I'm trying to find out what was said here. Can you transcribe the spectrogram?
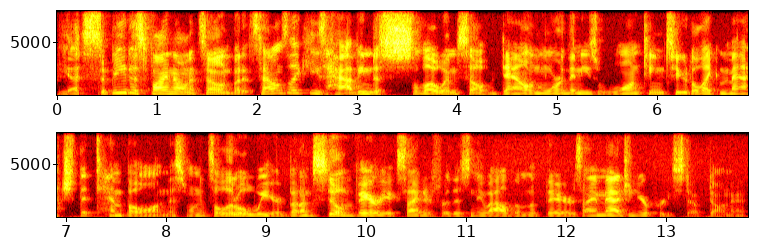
Yes. The beat is fine on its own, but it sounds like he's having to slow himself down more than he's wanting to to like match the tempo on this one. It's a little weird, but I'm still very excited for this new album of theirs. I imagine you're pretty stoked on it.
